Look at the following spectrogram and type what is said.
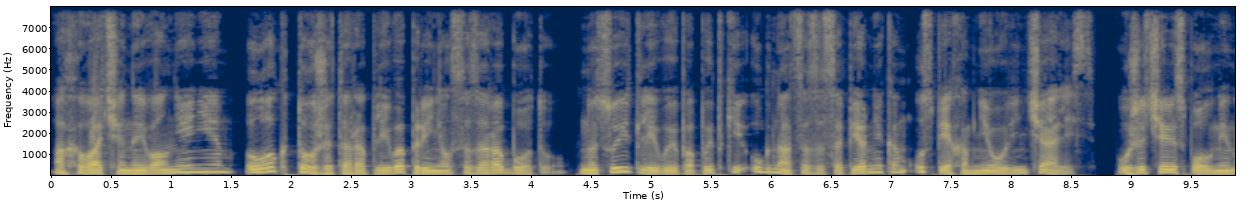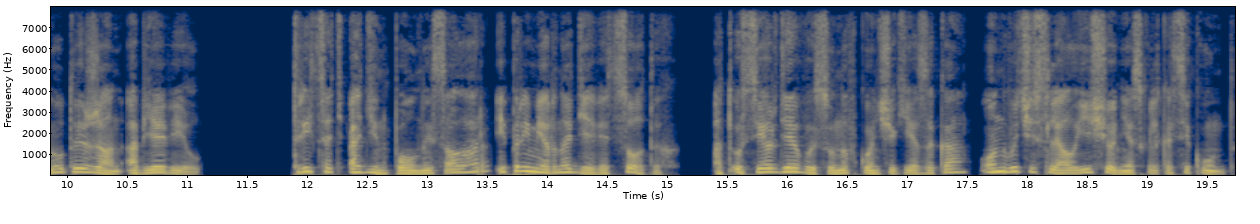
Охваченный волнением, Лок тоже торопливо принялся за работу, но суетливые попытки угнаться за соперником успехом не увенчались. Уже через полминуты Жан объявил. 31 полный салар и примерно 9 сотых. От усердия высунув кончик языка, он вычислял еще несколько секунд.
